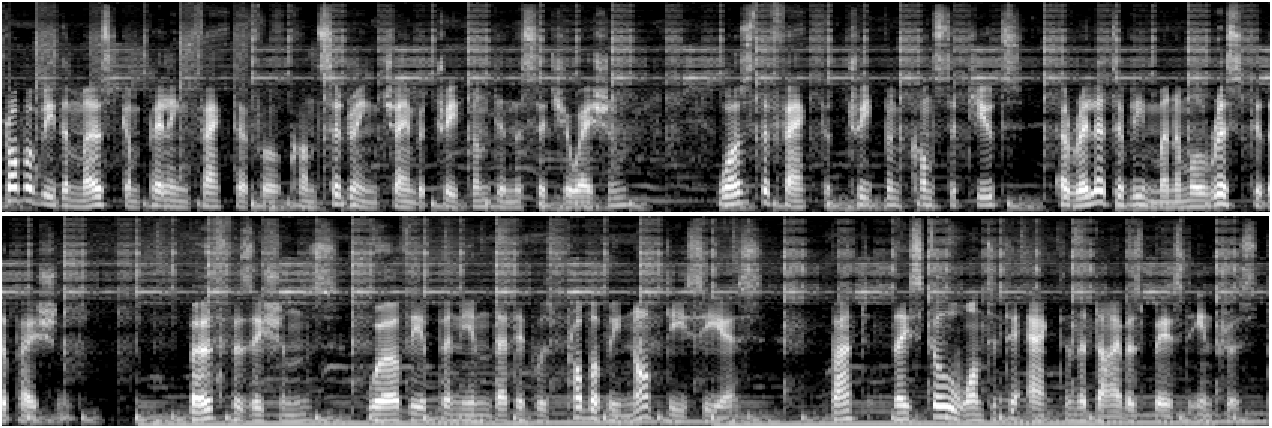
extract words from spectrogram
Probably the most compelling factor for considering chamber treatment in the situation was the fact that treatment constitutes a relatively minimal risk to the patient. Both physicians were of the opinion that it was probably not DCS, but they still wanted to act in the diver's best interest.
